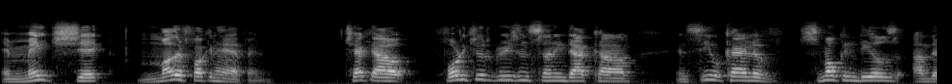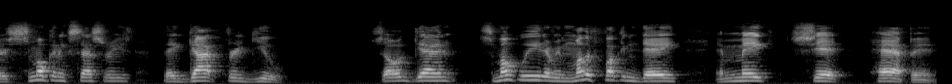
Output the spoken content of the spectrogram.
and make shit motherfucking happen. Check out 42degreesandsunny.com and see what kind of smoking deals on their smoking accessories they got for you. So again, smoke weed every motherfucking day and make shit happen.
